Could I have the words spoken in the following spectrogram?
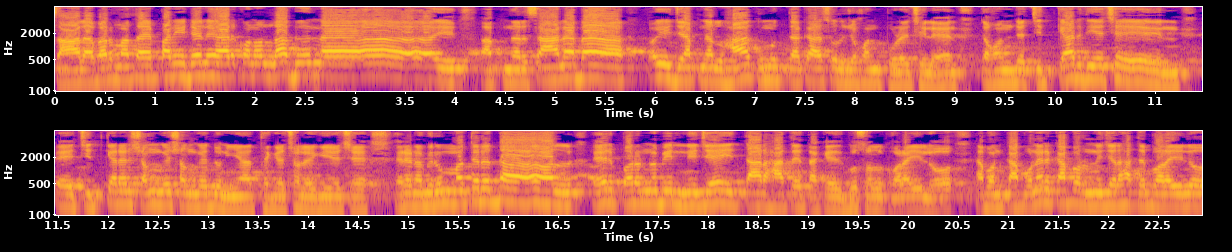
সালাবার মাথায় পানি ঢেলে আর কোনো লাভ নাই। আপনার সালাবা ওই যে আপনার হাক মুত্তাকাসুর যখন পড়েছিলেন, তখন যে চিৎকার দিয়েছেন, এই চিৎকারের সঙ্গে সঙ্গে দুনিয়া থেকে চলে গিয়েছে। এর নবীর উম্মতের দল, এরপর নবী নিজেই তার হাতে তাকে গোসল করাইলো এবং কাপনের কাপড় নিজের হাতে পরাইলো।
